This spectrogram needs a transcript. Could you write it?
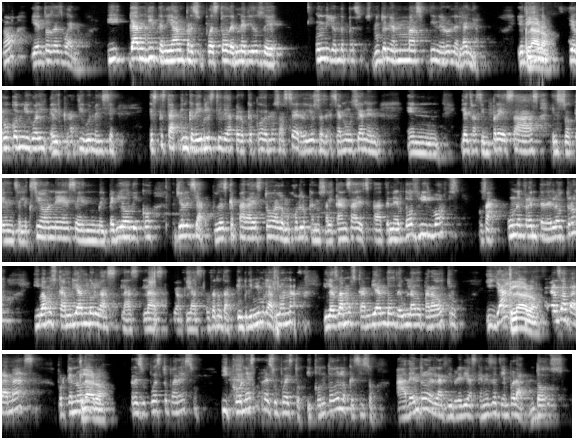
¿no? Y entonces, bueno, y Gandhi tenía un presupuesto de medios de un millón de pesos, no tenía más dinero en el año. Y entonces claro. llegó conmigo el, el, creativo y me dice, es que está increíble esta idea, pero ¿qué podemos hacer? Ellos se, se anuncian en, en, letras impresas, en, en, selecciones, en el periódico. Yo le decía, pues es que para esto a lo mejor lo que nos alcanza es para tener dos billboards o sea, uno enfrente del otro, y vamos cambiando las, las, las, las o sea, imprimimos las lonas y las vamos cambiando de un lado para otro. Y ya, claro. no alcanza para más, porque no claro. presupuesto para eso. Y con ese presupuesto y con todo lo que se hizo adentro de las librerías, que en ese tiempo eran dos,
